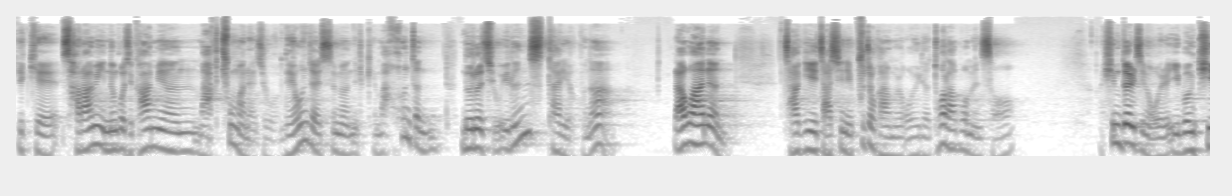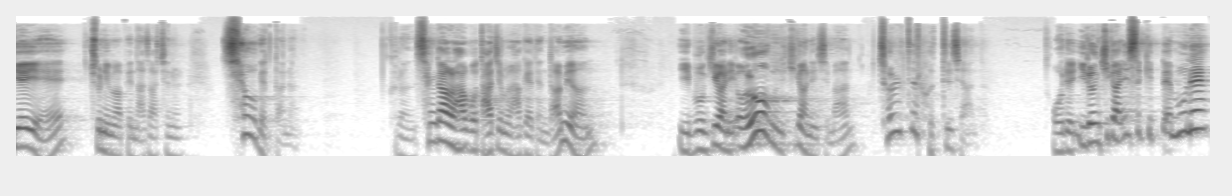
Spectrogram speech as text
이렇게 사람이 있는 곳에 가면 막 충만해지고 내 혼자 있으면 이렇게 막 혼자 늘어지고 이런 스타일이었구나 라고 하는 자기 자신의 부족함을 오히려 돌아보면서 힘들지만 오히려 이번 기회에 주님 앞에 나 자신을 세우겠다는 그런 생각을 하고 다짐을 하게 된다면 이번 기간이 어려운 기간이지만 절대로 헛되지 않는 오히려 이런 기간이 있었기 때문에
